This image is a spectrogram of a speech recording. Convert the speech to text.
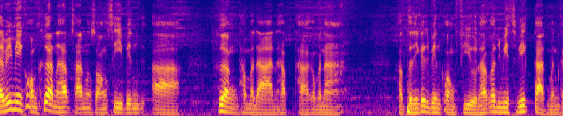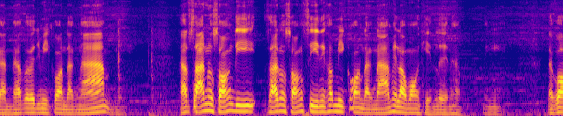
แต่ไม่มีของเครื่องนะครับ3 2 4เป็นเครื่องธรรมดานะครับขากำมะนาครับตัวนี้ก็จะเป็นกล่องฟิวนะครับก็จะมีสวิตช์ตัดเหมือนกันนะครับแล้วก็จะมีกรองดักน้ำนะครับ3 2 D 3 2 4นี่เขามีกรองดักน้ำให้เรามองเห็นเลยนะครับนี่แล้วก็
